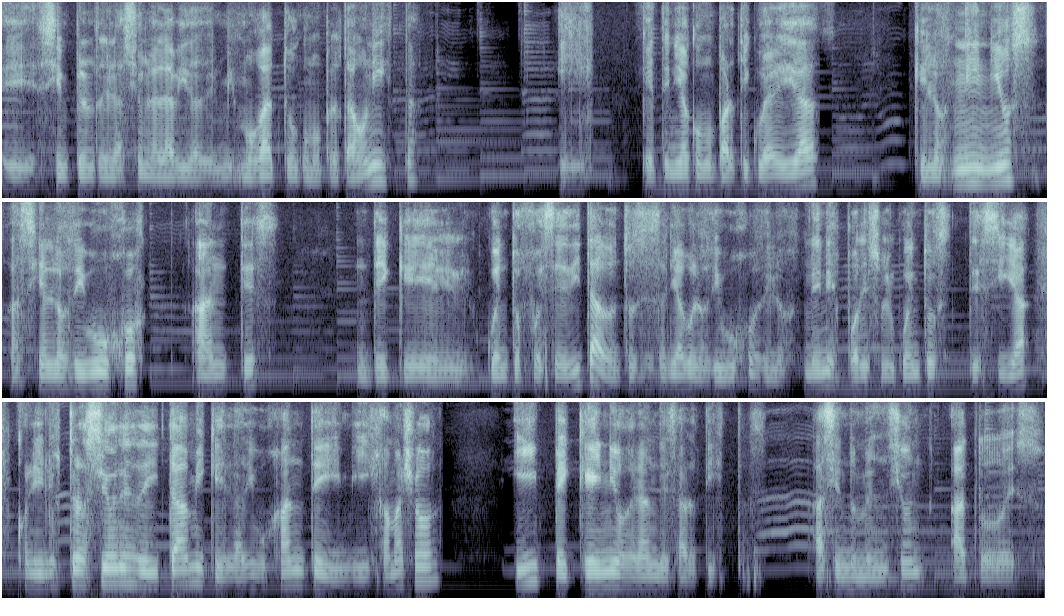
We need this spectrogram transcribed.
eh, siempre en relación a la vida del mismo gato como protagonista. Y que tenía como particularidad que los niños hacían los dibujos antes de que el cuento fuese editado. Entonces salía con los dibujos de los nenes, por eso el cuento decía con ilustraciones de Itami, que es la dibujante y mi hija mayor, y pequeños grandes artistas, haciendo mención a todo eso.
